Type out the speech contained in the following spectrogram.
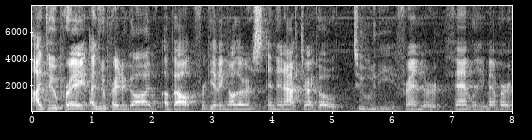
I do pray I do pray to God about forgiving others and then after I go to the friend or family member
